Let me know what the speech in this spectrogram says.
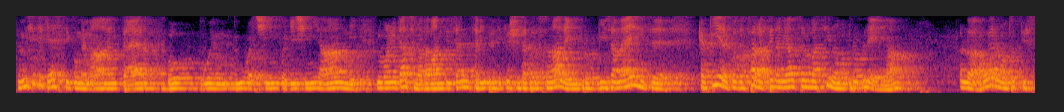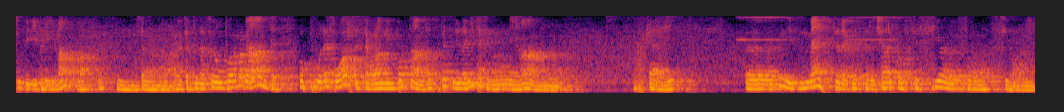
Non vi siete chiesti come mai per boh, 2, 5, 10 mila anni l'umanità sia andata avanti senza libri di crescita personale e improvvisamente capire cosa fare appena mi alzo al mattino è un problema? Allora, o erano tutti stupidi prima, ma mm, sembra un'interpretazione un po' arrogante, oppure forse stiamo dando importanza a aspetti della vita che non ne hanno. Ok? Eh, quindi smettere questa ricerca ossessiva di informazioni.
